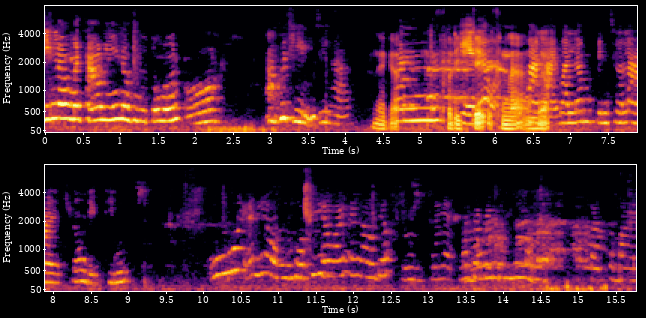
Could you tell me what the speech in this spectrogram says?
ทิ้งแล้วเมื่อเช้านี้เนาะอยู่ตรงนู้นโอ้อ้าวคือถิ่มสีขาวนี่ก็มันพอดีเจอข้างล่างมาครับหลายวันแล้วมันเป็นเชื้อราต้องเด็ดทิ้งอุ้ยอันนี้เอาหัวเพียไว้ให้เราเด้ออืมนั่นแหละเราจะไปเมืองนอกตามสบาย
